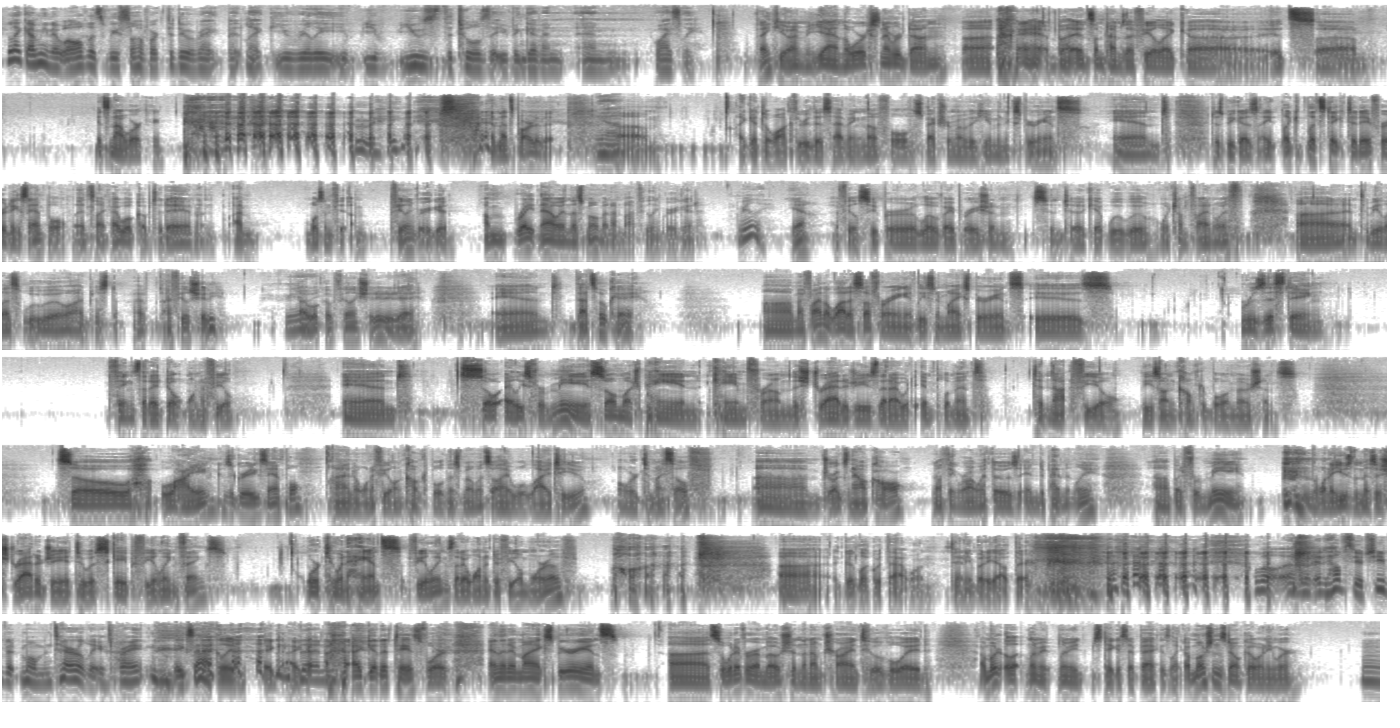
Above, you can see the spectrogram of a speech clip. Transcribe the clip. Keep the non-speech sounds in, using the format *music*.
*laughs* like I mean, all of us we still have work to do, right? But like you really you you use the tools that you've been given and wisely. Thank you. I mean, yeah, and the work's never done, uh, *laughs* but and sometimes I feel like uh, it's um, it's not working, *laughs* and that's part of it. Yeah. Um, I get to walk through this having the full spectrum of the human experience. And just because, like, let's take today for an example. It's like I woke up today and I'm wasn't. Fe- I'm feeling very good. I'm right now in this moment. I'm not feeling very good. Really? Yeah, I feel super low vibration to get woo woo, which I'm fine with. Uh, and to be less woo woo, I'm just I, I feel shitty. Really? I woke up feeling shitty today, and that's okay. Um, I find a lot of suffering, at least in my experience, is resisting things that I don't want to feel. And so, at least for me, so much pain came from the strategies that I would implement to not feel these uncomfortable emotions. So, lying is a great example. I don't want to feel uncomfortable in this moment, so I will lie to you or to myself. Um, drugs and alcohol, nothing wrong with those independently. Uh, but for me, *clears throat* when I use them as a strategy to escape feeling things or to enhance feelings that I wanted to feel more of, *laughs* uh, good luck with that one to anybody out there. *laughs* well, I mean, it helps you achieve it momentarily, right? exactly. *laughs* I, I, Then- I get a taste for it. And then in my experience, uh, so whatever emotion that I'm trying to avoid, emo- let me let me just take a step back. Is like emotions don't go anywhere.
